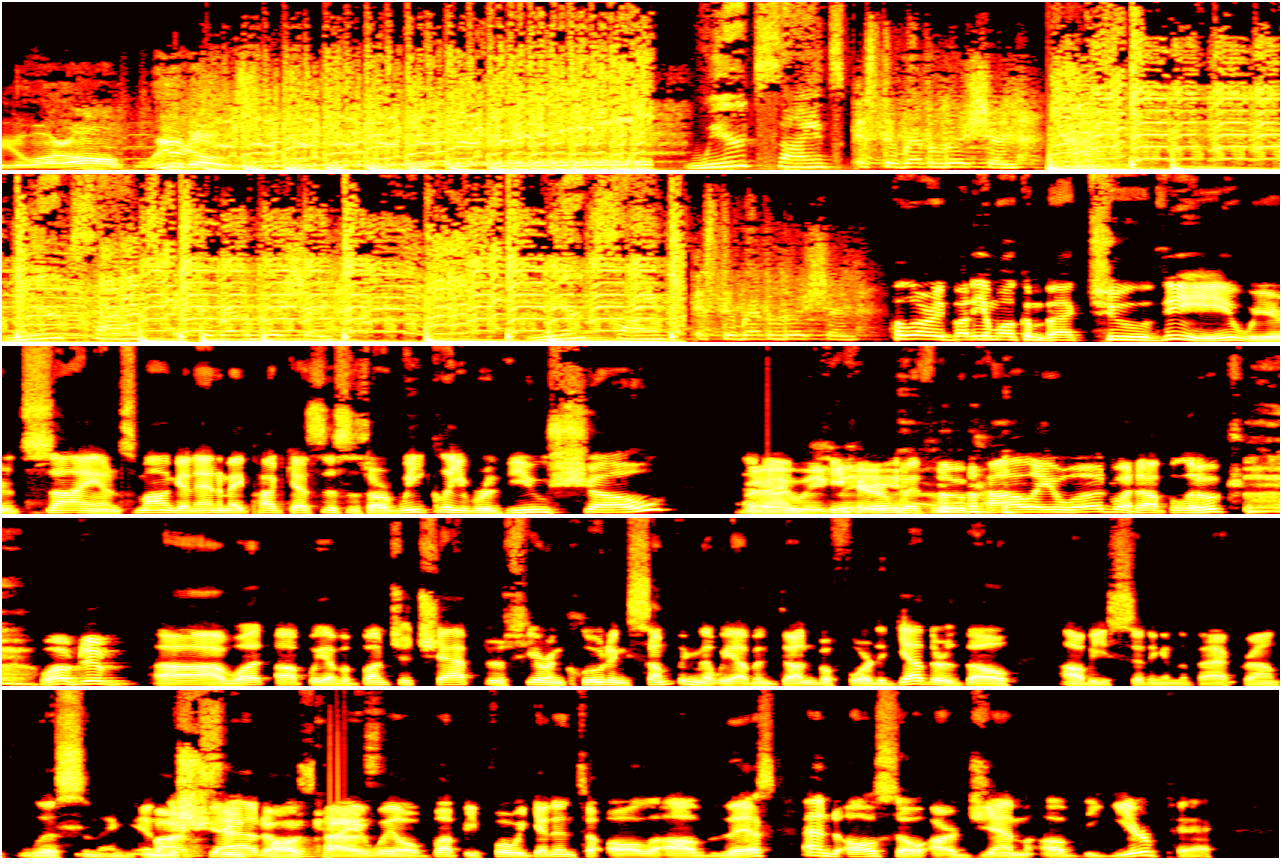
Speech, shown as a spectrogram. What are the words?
You are all weirdos. Weird science is the revolution. Weird science is the revolution. Weird science is the revolution. Hello, everybody, and welcome back to the Weird Science Manga and Anime Podcast. This is our weekly review show. And Very I'm weekly. here with Luke Hollywood. What up, Luke? Well, Jim, Ah, what up? We have a bunch of chapters here, including something that we haven't done before together, though. I'll be sitting in the background listening in the shadows. I will. But before we get into all of this and also our gem of the year pick,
